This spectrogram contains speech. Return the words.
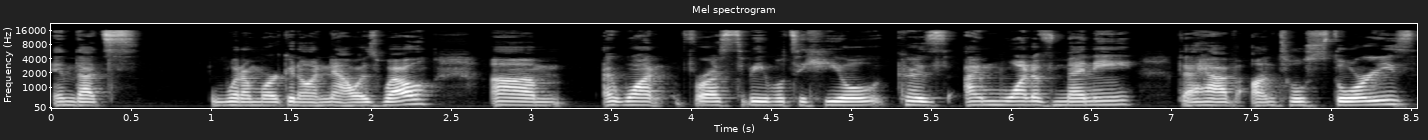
and that's what I'm working on now as well. Um, I want for us to be able to heal because I'm one of many that have untold stories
